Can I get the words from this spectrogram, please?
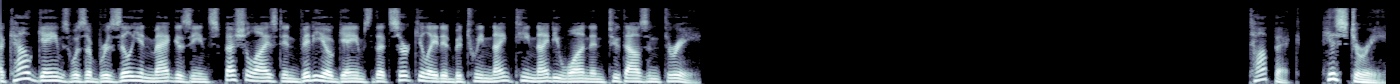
Ação Games was a Brazilian magazine specialized in video games that circulated between 1991 and 2003. History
